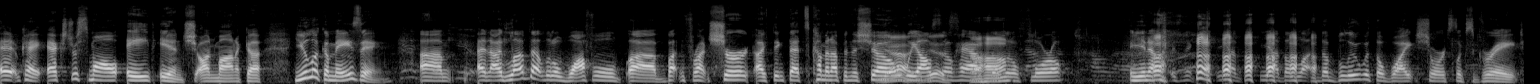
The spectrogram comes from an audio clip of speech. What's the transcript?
uh, okay, extra small 8 inch on Monica. You look amazing. Um, and I love that little waffle uh, button front shirt. I think that's coming up in the show. Yeah, we also is. have Uh-huh. the little floral. You know, isn't it, yeah, yeah the, the blue with the white shorts looks great.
